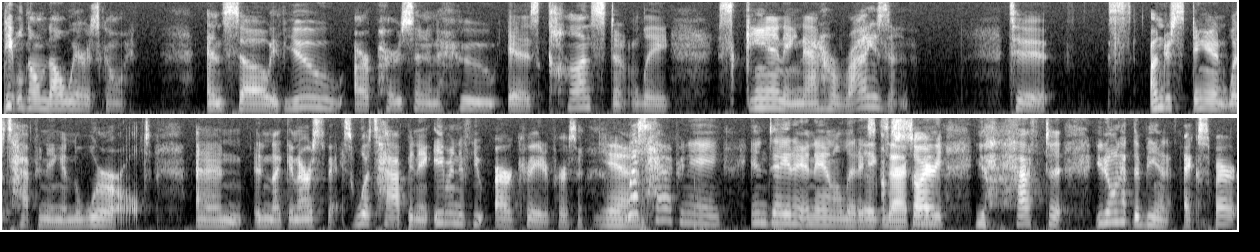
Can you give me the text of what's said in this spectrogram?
People don't know where it's going. And so, if you are a person who is constantly scanning that horizon to s- understand what's happening in the world and, and like in our space, what's happening, even if you are a creative person, Yeah. what's happening in data and analytics? I'm Exactly. sorry, you have to, you don't have to be an expert,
